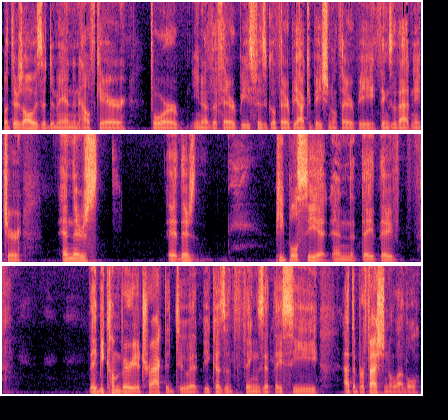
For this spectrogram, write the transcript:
But there's always a demand in healthcare for you know the therapies, physical therapy, occupational therapy, things of that nature. And there's it, there's people see it and they they they become very attracted to it because of the things that they see at the professional level.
